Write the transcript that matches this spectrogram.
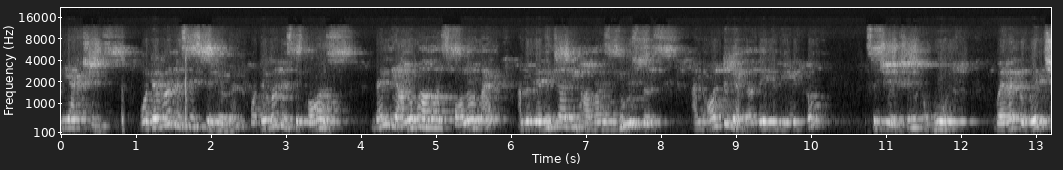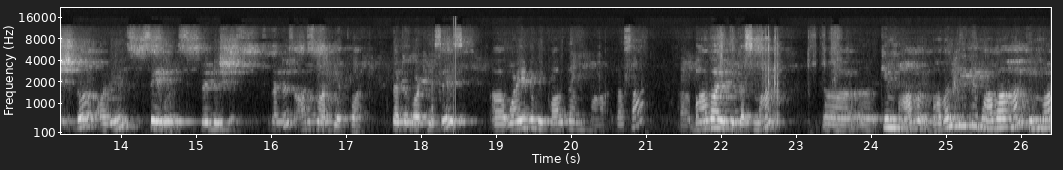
reactions. Whatever is the stimulant, whatever is the cause, then the anubhavas follow that, and the vyabhichari bhavas use this, and altogether they create a situation, a mood, where which the audience savors, relishes. That is aswadhyatva. That is what he says. Uh, why do we call them uh, rasa? भावा इति तस्मात् किं भाव भवन्ति इति भावाः किं वा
